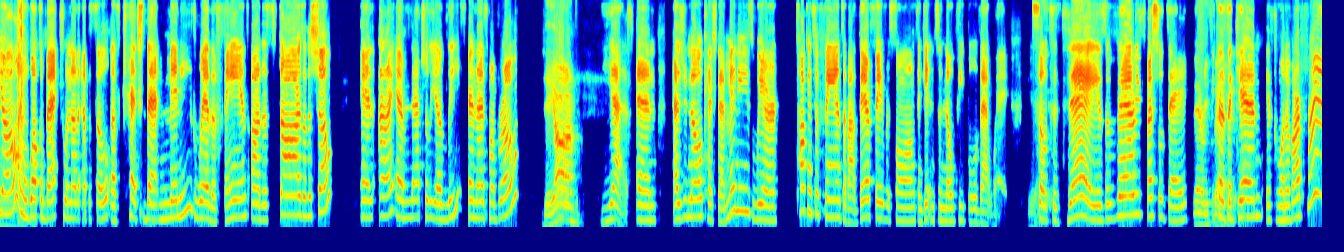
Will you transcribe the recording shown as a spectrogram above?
Y'all, and welcome back to another episode of Catch That Minis, where the fans are the stars of the show. And I am naturally Elise, and that's my bro, JR. Yes. And as you know, Catch That Minis, we're talking to fans about their favorite songs and getting to know people that way. Yes. So today is a very special day. Very special. Because again, it's one of our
